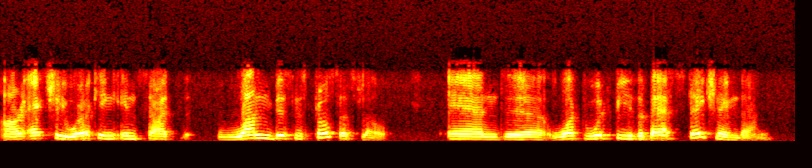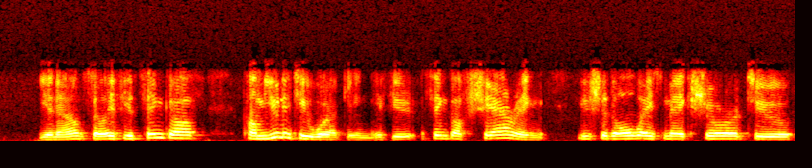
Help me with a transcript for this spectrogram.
are actually working inside one business process flow and uh, what would be the best stage name then? You know, so if you think of community working, if you think of sharing, you should always make sure to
